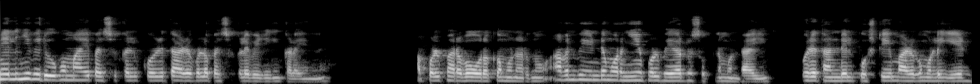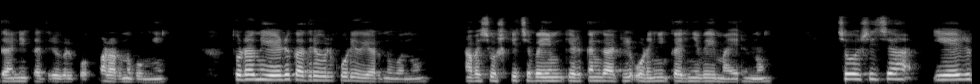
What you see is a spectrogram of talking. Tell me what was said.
മെലിഞ്ഞു വിരൂപമായ പശുക്കൾ കൊഴുത്ത അഴകുള്ള പശുക്കളെ വിഴുങ്ങിക്കളയുന്നു. അപ്പോൾ പറവ ഉറക്കമുണർന്നു അവൻ വീണ്ടും ഉറങ്ങിയപ്പോൾ വേറൊരു സ്വപ്നമുണ്ടായി. ഒരു തണ്ടിൽ പുഷ്ടിയും അഴകുമുള്ള ഏഴ് ധാന്യ കതിരുകൾ പൊ- വളർന്നു പൊങ്ങി. തുടർന്ന് ഏഴ് കതിരുകൾ കൂടി ഉയർന്നു വന്നു. അവ ശുഷ്കിച്ചവയും കിഴക്കൻ കാറ്റിൽ ഉണങ്ങിക്കരിഞ്ഞവയുമായിരുന്നു ശോഷിച്ച ഏഴ്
